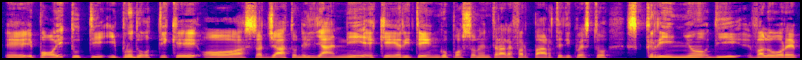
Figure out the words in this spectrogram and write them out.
E poi tutti i prodotti che ho assaggiato negli anni e che ritengo possono entrare a far parte di questo scrigno di valore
